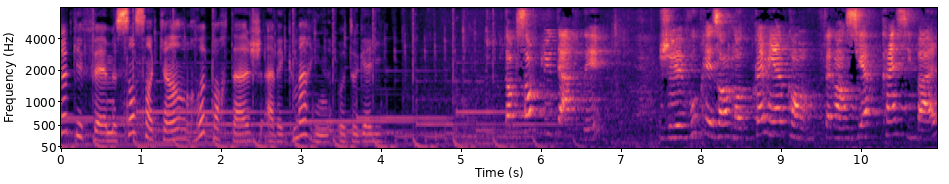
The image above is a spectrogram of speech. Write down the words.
Choc FM 105.1, reportage avec Marine Autogali. Donc sans plus tarder, je vous présente notre première conférencière principale,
